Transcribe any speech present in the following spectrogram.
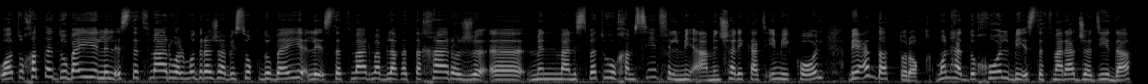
وتخطط دبي للاستثمار والمدرجة بسوق دبي لاستثمار مبلغ التخارج آه، من ما نسبته 50% من شركة إيميكول بعدة طرق. منها الدخول باستثمارات جديدة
